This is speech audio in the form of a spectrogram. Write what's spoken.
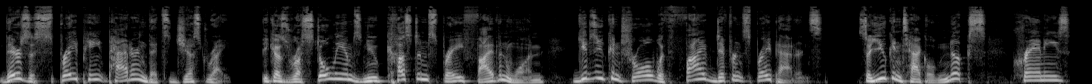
there's a spray paint pattern that's just right. Because Rust-Oleum's new Custom Spray 5 in 1 gives you control with five different spray patterns. So you can tackle nooks, crannies,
